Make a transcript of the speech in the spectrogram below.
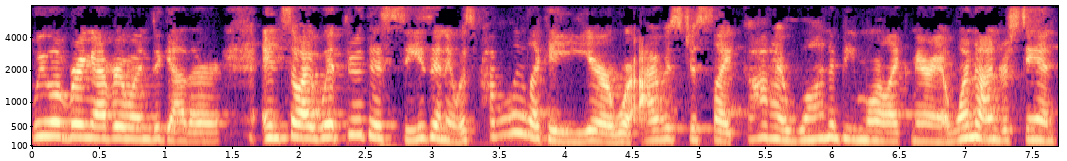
We will bring everyone together. And so I went through this season. It was probably like a year where I was just like, God, I want to be more like Mary. I want to understand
